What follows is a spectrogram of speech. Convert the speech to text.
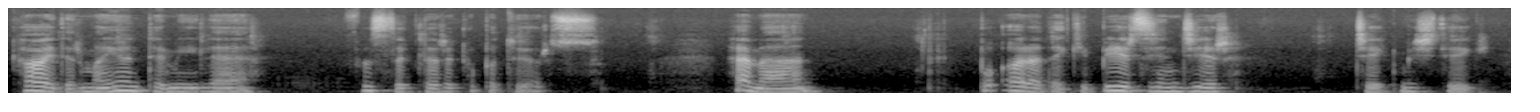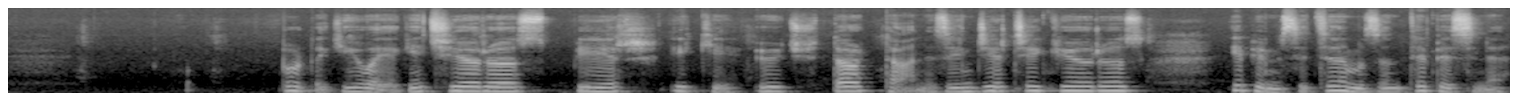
kaydırma yöntemiyle fıstıkları kapatıyoruz. Hemen bu aradaki bir zincir çekmiştik. Buradaki yuvaya geçiyoruz. 1 2 3 4 tane zincir çekiyoruz. İpimizi tığımızın tepesine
